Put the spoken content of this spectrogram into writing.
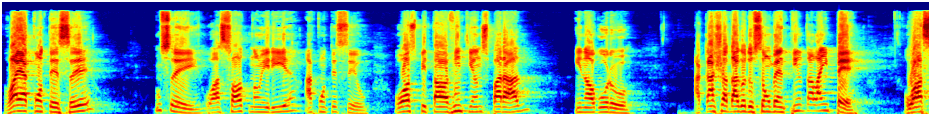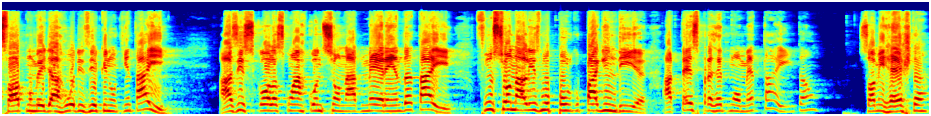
vai acontecer? Não sei, o asfalto não iria, aconteceu. O hospital há 20 anos parado, inaugurou. A caixa d'água do São Bentinho está lá em pé. O asfalto no meio da rua dizia que não tinha, está aí. As escolas com ar-condicionado, merenda, está aí. Funcionalismo público paga em dia, até esse presente momento, está aí. Então, só me resta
